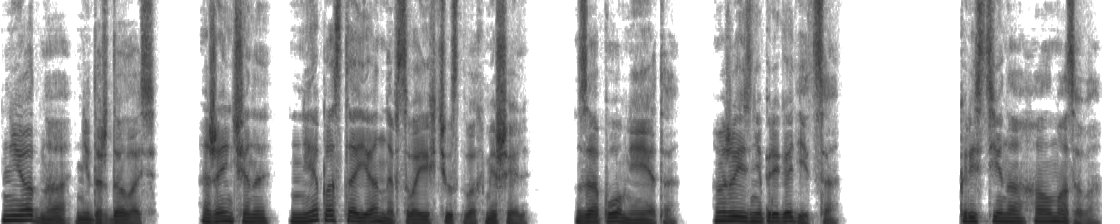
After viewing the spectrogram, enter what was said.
ни одна не дождалась. Женщины не постоянны в своих чувствах, Мишель. Запомни это. В жизни пригодится. Кристина Алмазова.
